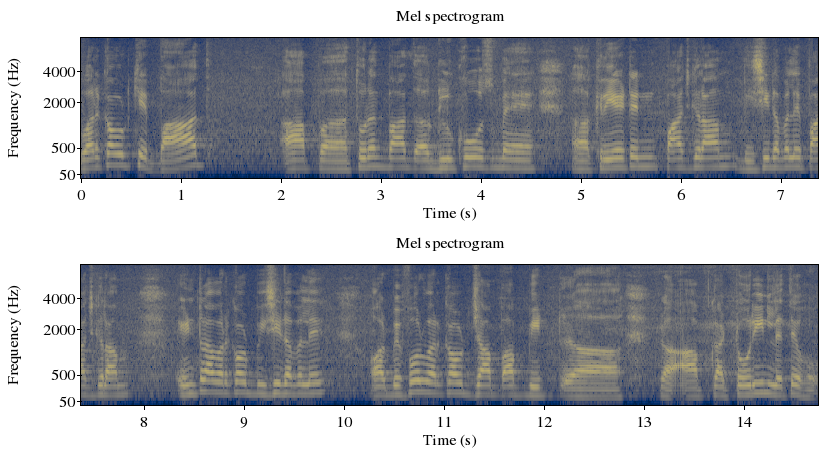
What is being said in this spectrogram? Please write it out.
वर्कआउट के बाद आप तुरंत बाद ग्लूकोज में क्रिएटिन पाँच ग्राम बी सी डबल ए पाँच gram intra workout B C double A और बिफोर वर्कआउट जब आप बीट आपका टोरिन लेते हो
